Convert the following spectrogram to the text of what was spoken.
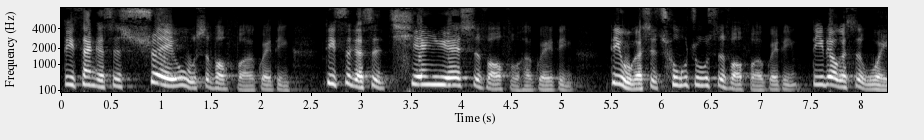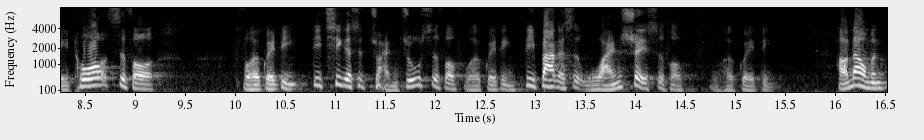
第三个是税务是否符合规定；第四个是签约是否符合规定；第五个是出租是否符合规定；第六个是委托是否。符合规定。第七个是转租是否符合规定？第八个是完税是否符合规定？好，那我们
